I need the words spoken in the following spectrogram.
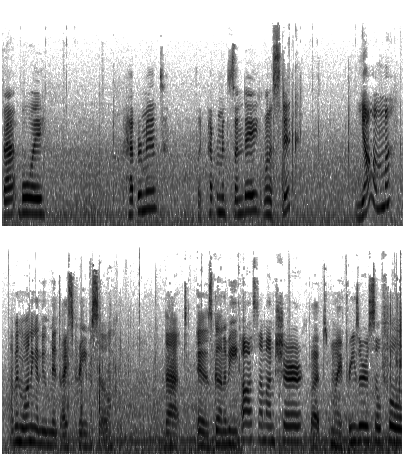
Fat Boy peppermint. It's like peppermint sundae on a stick. Yum! I've been wanting a new mint ice cream, so that is gonna be awesome, I'm sure. But my freezer is so full.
